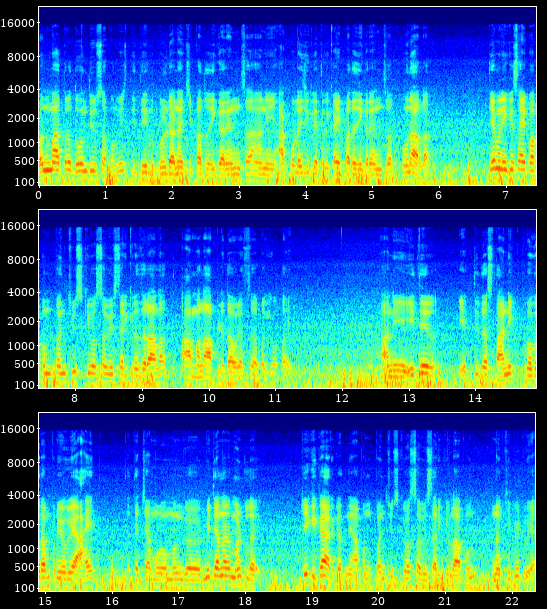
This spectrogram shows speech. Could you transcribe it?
पण मात्र दोन दिवसापूर्वीच तेथील बुलढाण्याची पदाधिकाऱ्यांचा आणि अकोला जिल्ह्यातील काही पदाधिकाऱ्यांचा फोन आला. ते म्हणे की साहेब आपण पंचवीस किंवा सव्वीस तारखेला जर आलात आम्हाला आपल्या दौऱ्यात सहभागी होता येईल. आणि इथे तिथं स्थानिक प्रोग्राम पण वेगळे आहेत. त्याच्यामुळं मग मी त्यांना म्हटलं आहे ठीक आहे काय हरकत नाही आपण पंचवीस किंवा सव्वीस तारखेला आपण नक्की भेटूया.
